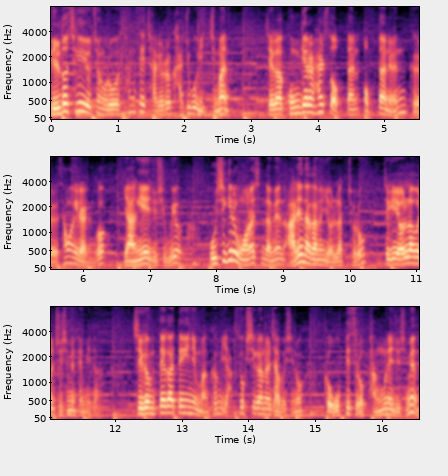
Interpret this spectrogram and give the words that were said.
빌더 측의 요청으로 상세 자료를 가지고 있지만 제가 공개를 할 수 없단, 없다는 그 상황이라는 거 양해해 주시고요. 보시기를 원하신다면 아래 나가는 연락처로 제게 연락을 주시면 됩니다. 지금 때가 때이닌 만큼 약속 시간을 잡으신 후 그 오피스로 방문해 주시면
